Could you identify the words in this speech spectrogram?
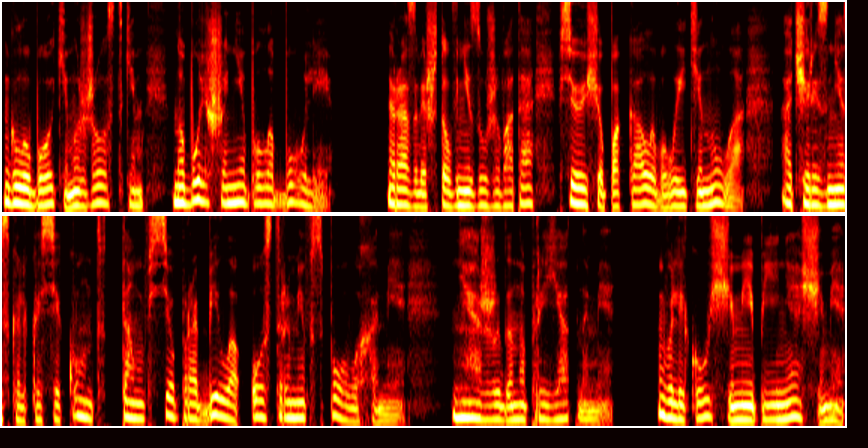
глубоким и жестким, но больше не было боли. Разве что внизу живота все еще покалывало и тянуло, а через несколько секунд там все пробило острыми всполохами, неожиданно приятными влекущими и пьянящими,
